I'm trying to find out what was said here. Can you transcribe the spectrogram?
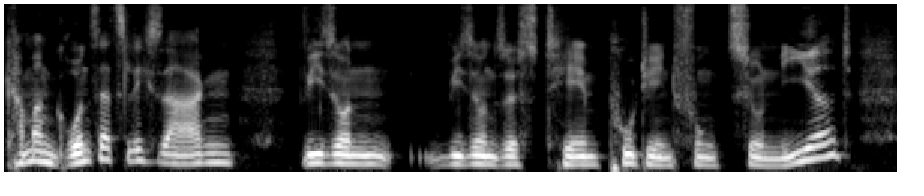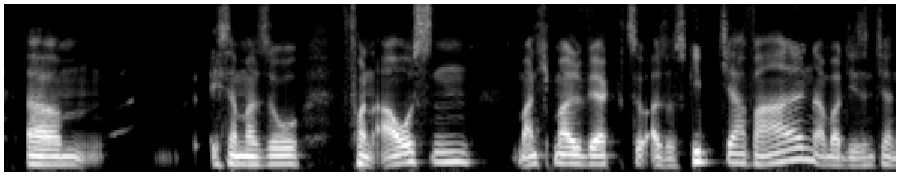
kann man grundsätzlich sagen, wie so ein, wie so ein System Putin funktioniert? Ähm, ich sag mal so, von außen manchmal wirkt so, also es gibt ja Wahlen, aber die sind ja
